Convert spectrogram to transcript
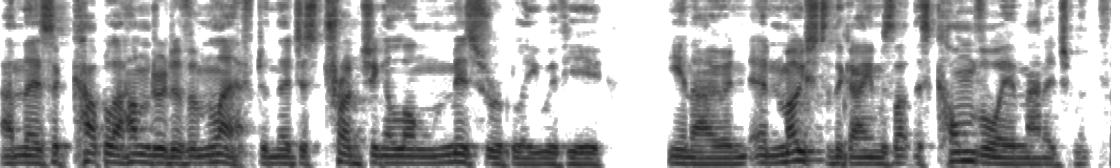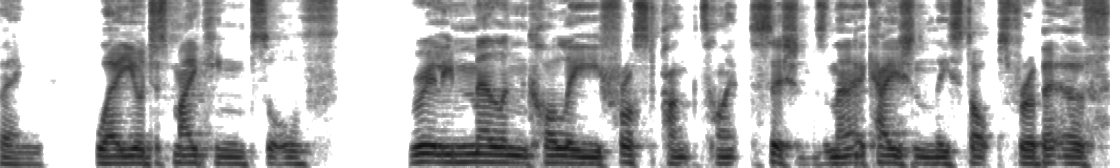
And there's a couple of hundred of them left, and they're just trudging along miserably with you you know, and, and most of the game is like this convoy management thing where you're just making sort of really melancholy frostpunk type decisions and that occasionally stops for a bit of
